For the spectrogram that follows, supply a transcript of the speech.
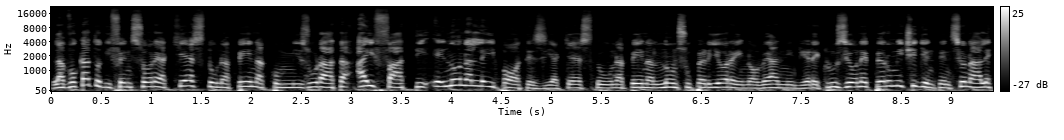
l'avvocato difensore ha chiesto una pena commisurata ai fatti e non alle ipotesi, ha chiesto una pena non superiore ai 9 anni di reclusione per omicidio intenzionale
